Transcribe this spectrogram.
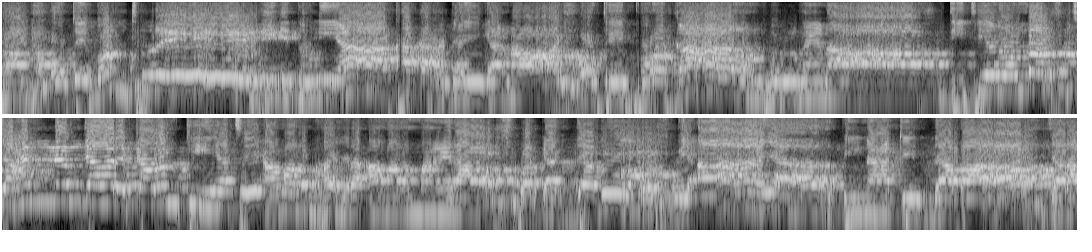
ধন। ওতে বন্ধুরে, দুনিয়া থাকার জায়গা নয়, ওতে পরকাল ভুলবে না। দ্বিতীয় নম্বর কি আছে আমার ভাইরা আমার মায়েরা। ওয়াকাদ্দাবু বিআয়াতিনা কিদ্দাবা। যারা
